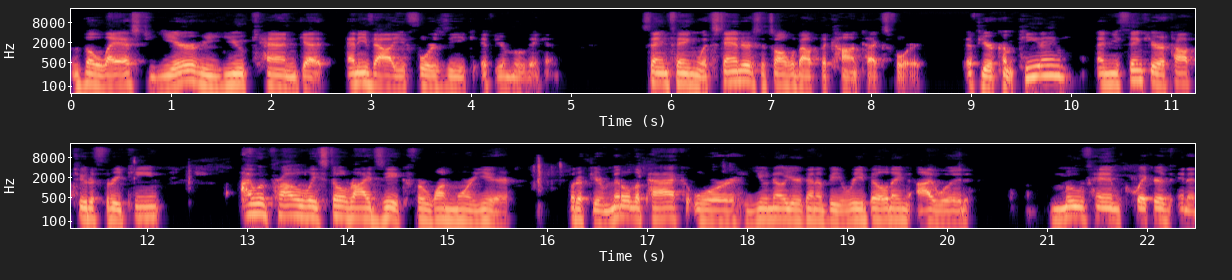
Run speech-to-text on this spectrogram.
the last year you can get any value for Zeke if you're moving him. Same thing with Sanders. It's all about the context for it. If you're competing and you think you're a top two to three team, I would probably still ride Zeke for one more year. But if you're middle of the pack or you know you're going to be rebuilding, I would move him quicker in a,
